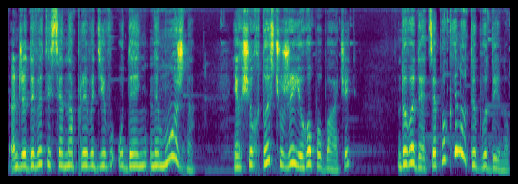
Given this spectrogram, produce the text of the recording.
Адже дивитися на привидів удень не можна. Якщо хтось чужий його побачить, доведеться покинути будинок.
